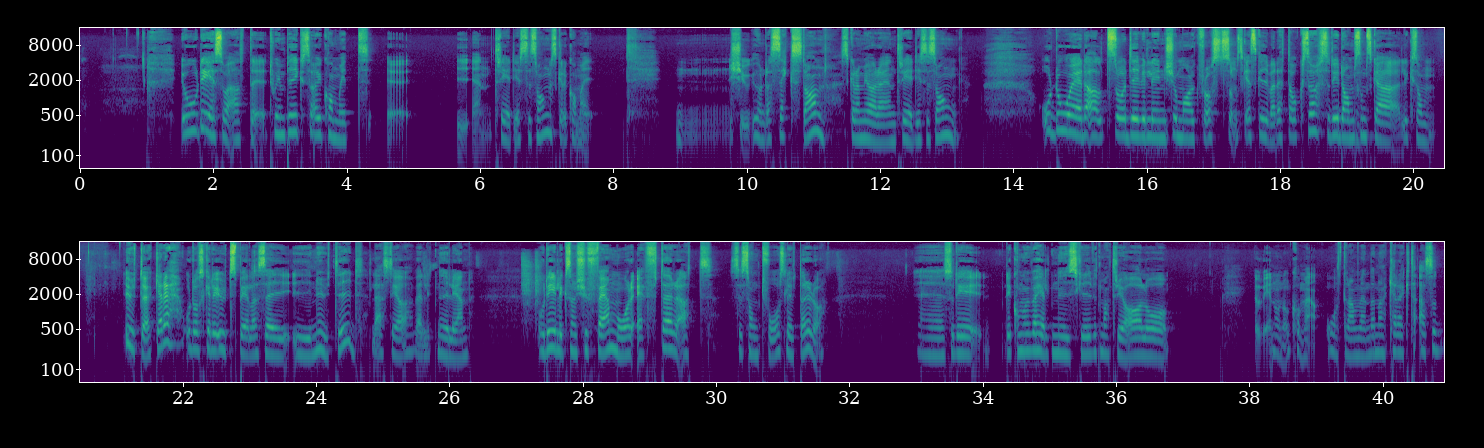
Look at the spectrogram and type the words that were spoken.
Jo, det är så att eh, Twin Peaks har ju kommit eh, i en tredje säsong ska det komma i. 2016 ska de göra en tredje säsong. Och då är det alltså David Lynch och Mark Frost som ska skriva detta också, så det är de som ska liksom utöka det. Och då ska det utspela sig i nutid, läste jag väldigt nyligen. Och det är liksom 25 år efter att säsong två slutade då. Eh, så det, det kommer vara helt nyskrivet material och jag vet inte om de kommer återanvända några karaktärer. Alltså,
